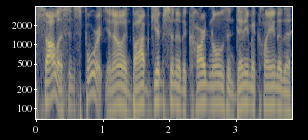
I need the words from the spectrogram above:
solace in sport. You know, and Bob Gibson of the Cardinals, and Denny McLain of the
